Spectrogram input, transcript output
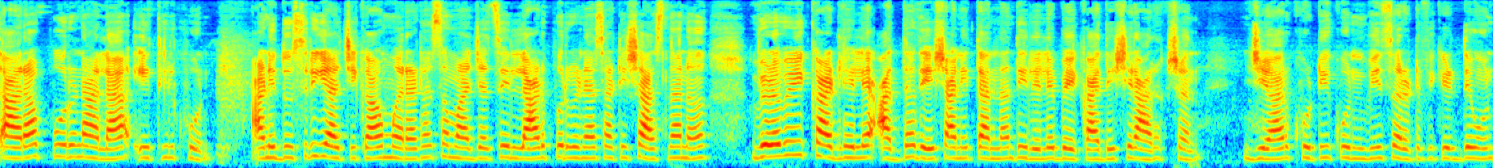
तारापूर्णाला येथील खून आणि दुसरी याचिका मराठा समाजाचे लाड पुरविण्यासाठी शासनानं वेळोवेळी काढलेले अध्यादेश आणि त्यांना दिलेले बेकायदेशीर आरक्षण. जे आर खोटी कुणबी सर्टिफिकेट देऊन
